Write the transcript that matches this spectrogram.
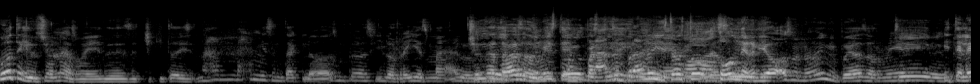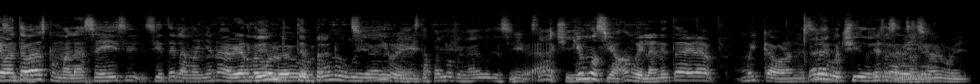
¿Cómo te ilusionas, güey? Desde chiquito dices, no mames, Santa Claus, un pedo así, los Reyes Magos. Sí, Te güey. tratabas de dormir temprano. distinto, temprano y estabas todo, todo sí. nervioso, ¿no? Y ni podías dormir. Sí, güey, y te levantabas como a las 6, 7 de la mañana a ver luego, luego. temprano, güey. Sí, güey. destapar los regalos y así. Sí, Estaba ah, chido. Qué emoción, güey. La neta era muy cabrón ese, Era algo chido, Esa sensación, güey.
